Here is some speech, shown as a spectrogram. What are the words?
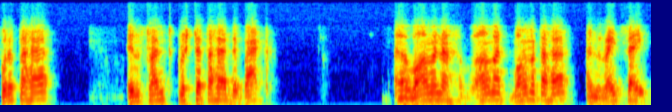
पुरतः इन् फ्रण्ट् पृष्ठतः द बेक् वामनः वाम वामतः अन् रैट् सैड्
